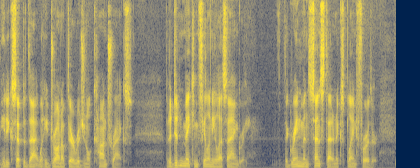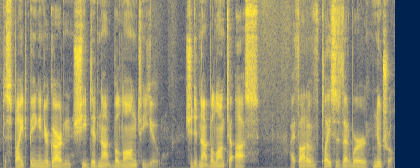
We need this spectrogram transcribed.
He'd accepted that when he'd drawn up their original contracts. But it didn't make him feel any less angry. The greenman sensed that and explained further. Despite being in your garden, she did not belong to you. She did not belong to us. I thought of places that were neutral,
